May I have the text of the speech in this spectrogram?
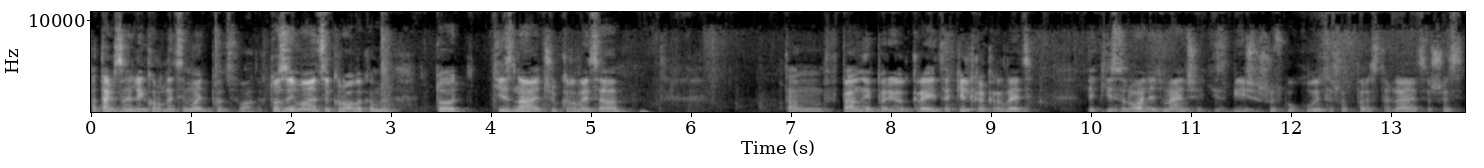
А так взагалі кролиці мають працювати. Хто займається кроликами, то ті знають, що кролиця там в певний період криється кілька крилиць. Якісь родять менше, якісь більше, щось кукується, щось переставляється, щось.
